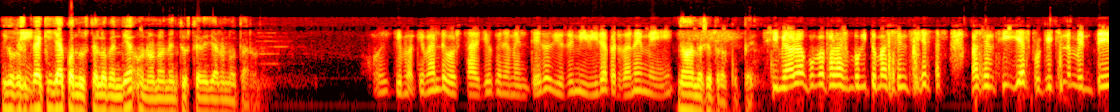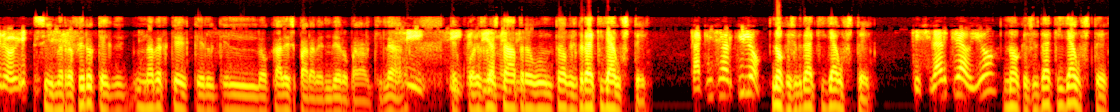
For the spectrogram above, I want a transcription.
digo que Sí. es verdad que ya cuando usted lo vendía o normalmente ustedes ya lo notaron. Uy, qué, qué mal debo estar yo que no me entero. Dios de mi vida, perdóneme. ¿eh? No, no se preocupe. Si me hablan con palabras un poquito más sencillas, más sencillas porque yo no me entero, ¿eh? Sí, me refiero que una vez que, que el, que el local es para vender o para alquilar, Sí, sí, eh, por eso estaba preguntando que verdad que ya usted. ¿Que aquí se lo alquilo? No, que verdad que ya usted. ¿Que si la he alquilado yo? No, que verdad que ya usted.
